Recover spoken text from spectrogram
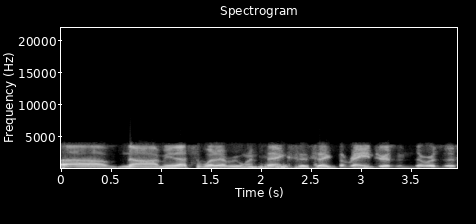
um, no, I mean that's what everyone thinks. It's like the Rangers, and there was this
